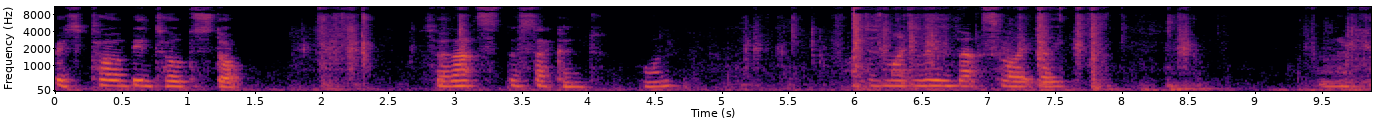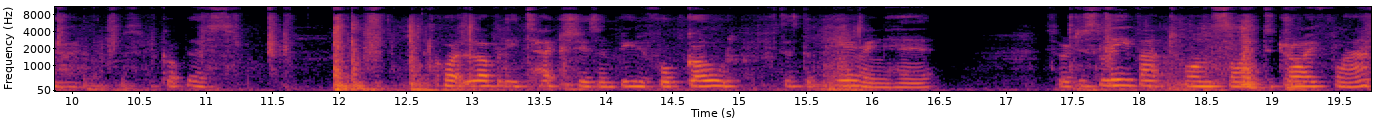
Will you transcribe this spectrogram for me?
I've been told, been told to stop. So that's the second one. I just might move that slightly. There we go. So we've got this quite lovely textures and beautiful gold just appearing here. So we'll just leave that to one side to dry flat.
